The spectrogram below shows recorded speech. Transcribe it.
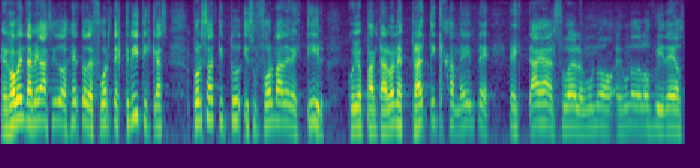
El joven también ha sido objeto de fuertes críticas por su actitud y su forma de vestir, cuyos pantalones prácticamente están al suelo en uno, en uno de los videos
